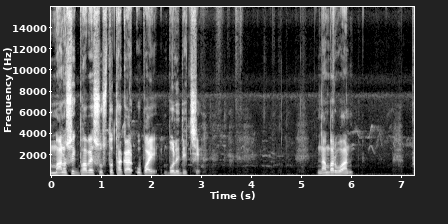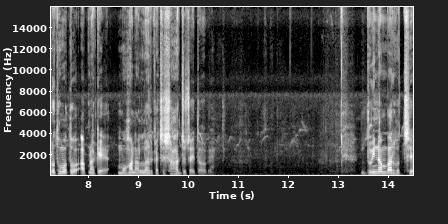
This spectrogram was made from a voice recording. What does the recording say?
মানসিকভাবে সুস্থ থাকার উপায় বলে দিচ্ছি। নাম্বার ওয়ান, প্রথমত আপনাকে মহান আল্লাহর কাছে সাহায্য চাইতে হবে। দুই নাম্বার হচ্ছে,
